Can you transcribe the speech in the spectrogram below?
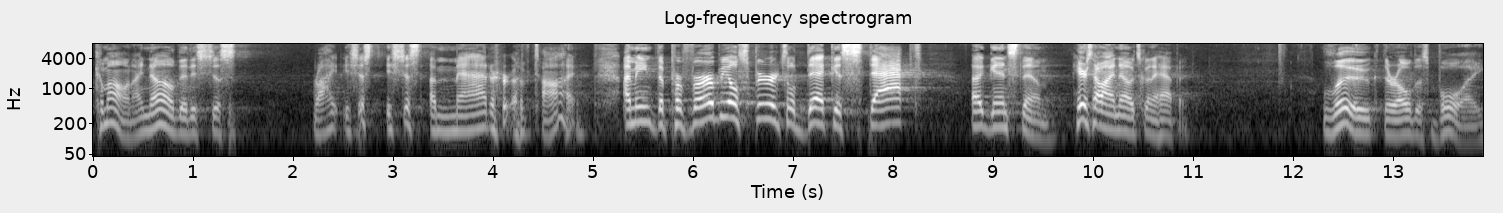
come on, I know that it's just, right? It's just, it's just a matter of time. I mean, the proverbial spiritual deck is stacked against them. Here's how I know it's going to happen. Luke, their oldest boy,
